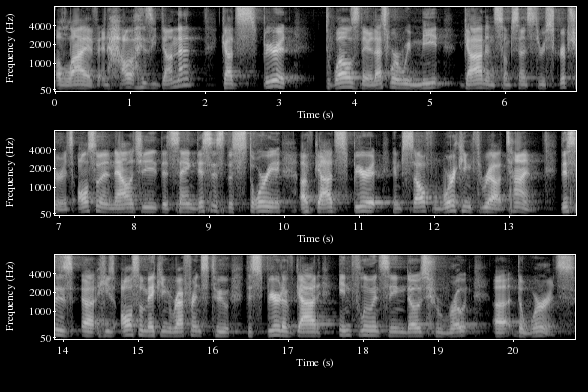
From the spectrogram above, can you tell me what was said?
alive. And how has he done that? God's Spirit dwells there. That's where we meet God in some sense through Scripture. It's also an analogy that's saying this is the story of God's Spirit Himself working throughout time. This is, uh, he's also making reference to the Spirit of God influencing those who wrote uh, the words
